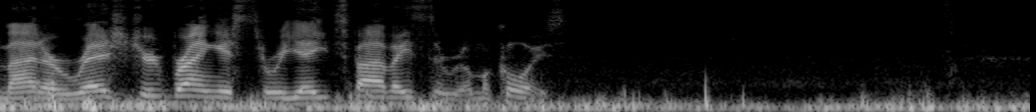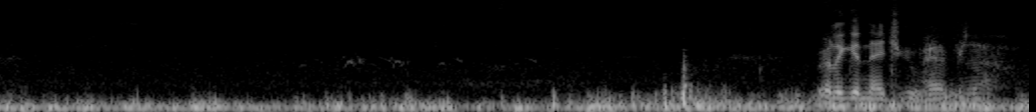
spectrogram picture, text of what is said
Mine are registered Brangus, 3 eighths, 5 eighths, the real McCoys. Really good nature group heifers though.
